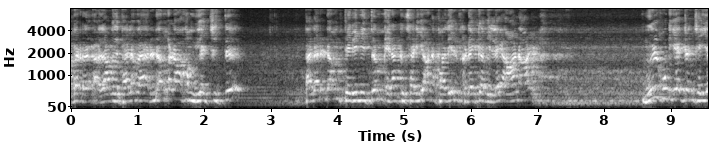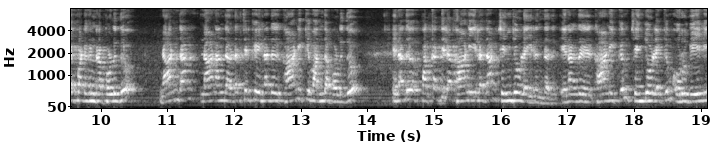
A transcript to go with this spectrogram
அவர் அதாவது பல வருடங்களாக முயற்சித்து பலரிடம் தெரிவித்தும் எனக்கு சரியான பதில் கிடைக்கவில்லை. ஆனால் மீள்குடியேற்றம் செய்யப்படுகின்ற பொழுது நான் தான் நான் அந்த இடத்திற்கு எனது காணிக்கு வந்த பொழுது எனது பக்கத்தில் காணியில தான் செஞ்சோலை இருந்தது. எனது காணிக்கும் செஞ்சோலைக்கும் ஒரு வேலி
